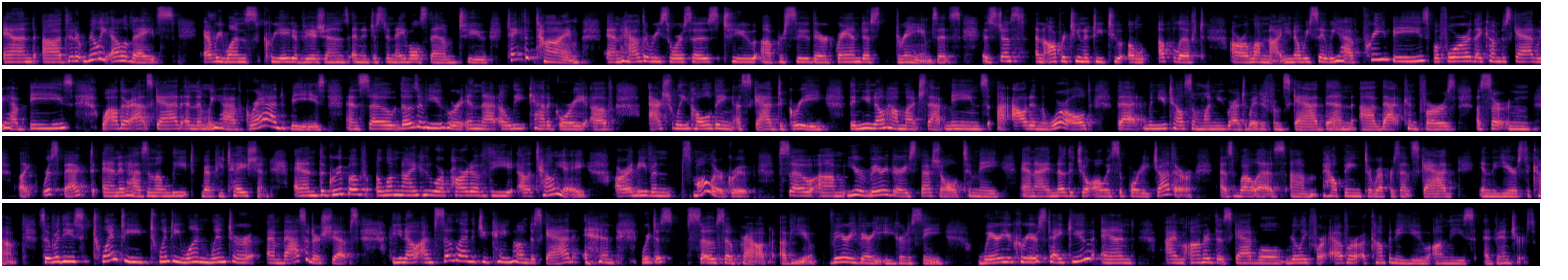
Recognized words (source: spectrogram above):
and uh, that it really elevates everyone's creative visions and it just enables them to take the time and have the resources to uh, pursue their grandest dreams. It's it's just an opportunity to uh, uplift our alumni. You know, we say we have pre-Bs before they come to SCAD, we have Bs while they're at SCAD, and then we have grad Bs. And so those of you who are in that elite category of actually holding a SCAD degree, then you know how much that means uh, out in the world. That when you tell someone you graduated from SCAD, then uh, that confers a certain like respect and it has an elite reputation. And the group of alumni who are part of the atelier are an even smaller group. So um, you're very, very special to me. And I know that you'll always support each other as well as um, helping to represent SCAD in the years to come. So for these 2021 winter ambassadorships, you know, I'm so glad that you came home to SCAD and we're just so, so proud of you. Very, very eager to see where your careers take you. And I'm honored that SCAD will really forever accompany you on these adventures.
